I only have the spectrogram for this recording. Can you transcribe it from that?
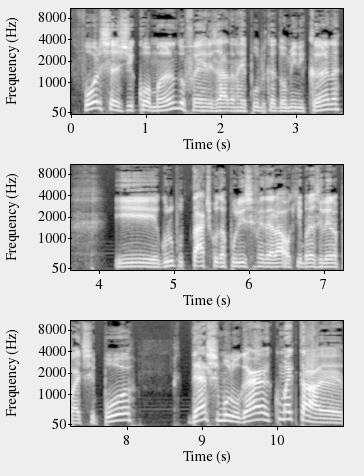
Forças de Comando, foi realizada na República Dominicana e o Grupo Tático da Polícia Federal aqui brasileira participou. Décimo lugar, como é que tá? É,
